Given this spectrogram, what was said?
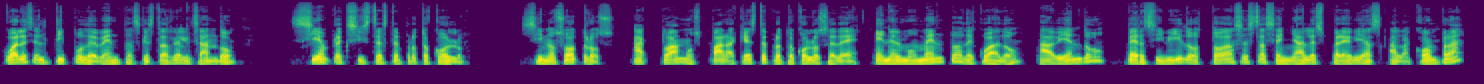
cuál es el tipo de ventas que estás realizando, siempre existe este protocolo. Si nosotros actuamos para que este protocolo se dé en el momento adecuado, habiendo percibido todas estas señales previas a la compra,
